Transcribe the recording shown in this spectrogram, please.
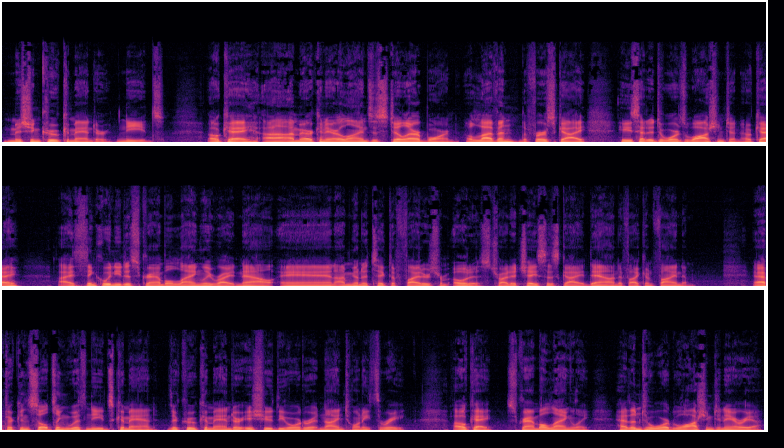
Mission crew commander, NEADS. Okay, uh, American Airlines is still airborne. 11, the first guy, he's headed towards Washington, okay? I think we need to scramble Langley right now, and I'm going to take the fighters from Otis, try to chase this guy down if I can find him. After consulting with NEADS Command, the crew commander issued the order at 923. Okay, scramble Langley. Head them toward Washington area.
